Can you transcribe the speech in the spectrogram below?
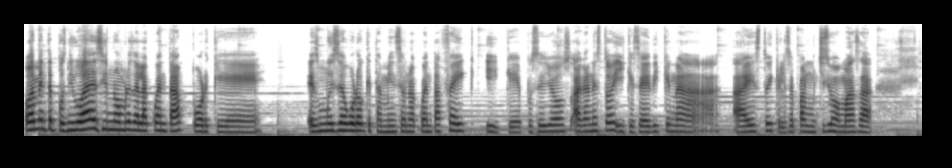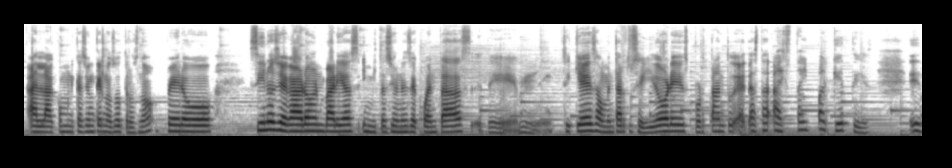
obviamente pues ni voy a decir nombres de la cuenta porque es muy seguro que también sea una cuenta fake y que pues ellos hagan esto y que se dediquen a, esto y que le sepan muchísimo más a, la comunicación que nosotros, ¿no? Pero sí nos llegaron varias invitaciones de cuentas de mm, si quieres aumentar tus seguidores por tanto, eh, hasta, hasta hay paquetes. Eh,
